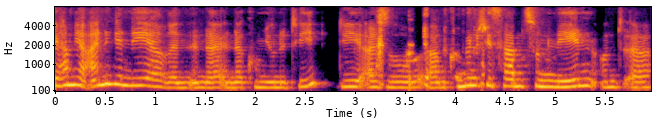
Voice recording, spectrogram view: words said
wir haben ja einige Näherinnen in der, in der Community, die also ähm, Communities haben zum Nähen und äh,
